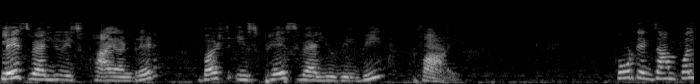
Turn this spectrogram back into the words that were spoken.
place value is 500 but its face value will be 5. Fourth example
